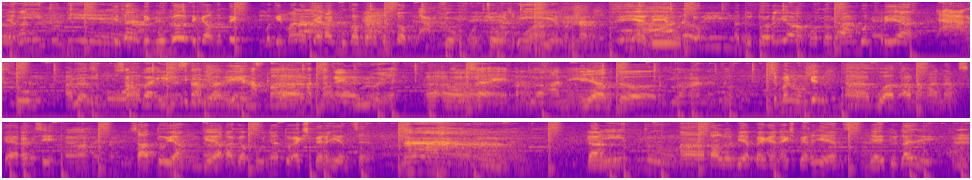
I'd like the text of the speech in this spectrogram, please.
ya kan itu dia. kita di Google tinggal ketik bagaimana cara buka barbershop langsung muncul semua Iya benar. Iya di YouTube tutorial potong rambut pria langsung ada semua serba instan lagi enak banget kayak dulu ya. Susah ya perjuangannya. ya. Iya betul. Perjuangannya tuh. Cuman mungkin uh, buat anak-anak sekarang sih Ah. satu yang dia kagak punya tuh experience-nya. Nah, Dan itu. uh, kalau dia pengen experience, ya itu tadi Hmm.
